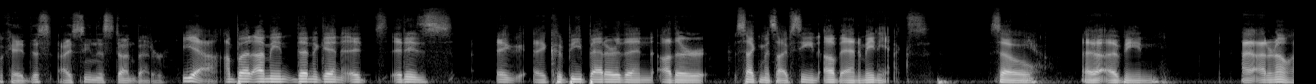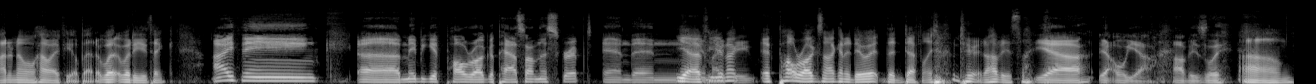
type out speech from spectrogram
okay, this I've seen this done better. Yeah, but I mean, then again, it it is it, it could be better than other segments I've seen of Animaniacs. So, I, I mean, I, I don't know. I don't know how I feel about it. What What do you think? I think uh, maybe give Paul Rugg a pass on this script, and then Yeah, if you're not, be- if Paul Rugg's not going to do it, then definitely don't do it. Obviously. yeah, yeah, oh yeah, obviously. Um.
